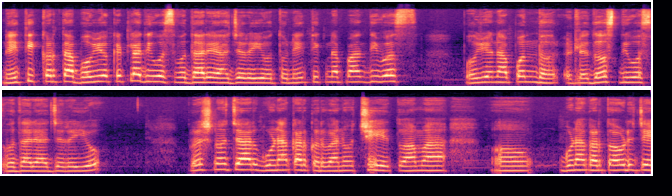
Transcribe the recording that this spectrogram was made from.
નૈતિક કરતાં ભવ્ય કેટલા દિવસ વધારે હાજર રહ્યો તો નૈતિકના પાંચ દિવસ, ભવ્યના પંદર, એટલે દસ દિવસ વધારે હાજર રહ્યો. પ્રશ્ન ચાર, ગુણાકાર કરવાનો છે. તો આમાં ગુણાકાર તો આવડે છે,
